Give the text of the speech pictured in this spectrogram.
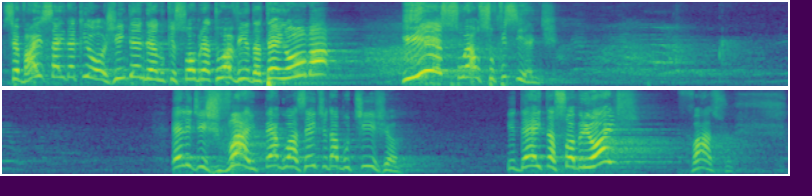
você vai sair daqui hoje entendendo que sobre a tua vida tem uma, e isso é o suficiente. Ele diz: vai, pega o azeite da botija e deita sobre os vasos.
